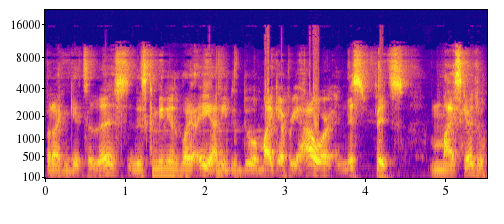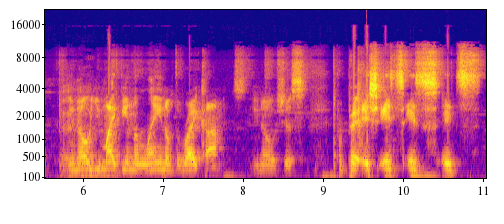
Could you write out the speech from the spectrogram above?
but I can get to this. And this comedian's like, hey, I need to do a mic every hour, and this fits my schedule. You know, you might be in the lane of the right comics. You know, it's just prepare. It's it's it's it's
